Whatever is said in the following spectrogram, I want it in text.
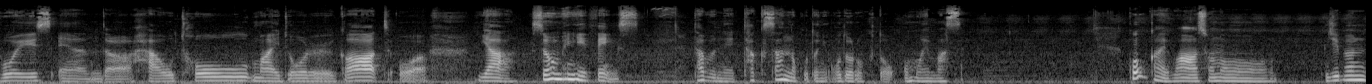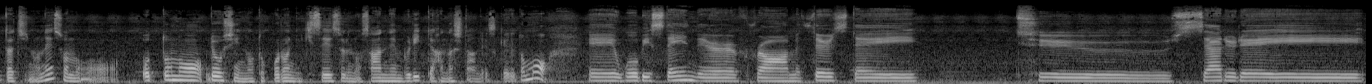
voice and、uh, how tall my daughter got or yeah so many things 多分ねたくさんのことに驚くと思います今回はその自分たちのねその夫の両親のところに帰省するの3年ぶりって話したんですけれども、えー、We'll be staying there from Thursday to Saturday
